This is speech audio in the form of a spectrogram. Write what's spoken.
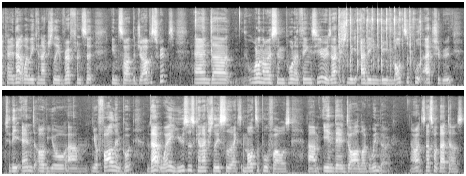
Okay, that way we can actually reference it inside the JavaScript. And uh, one of the most important things here is actually adding the multiple attribute to the end of your um, your file input. That way, users can actually select multiple files um, in their dialog window. All right, so that's what that does.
